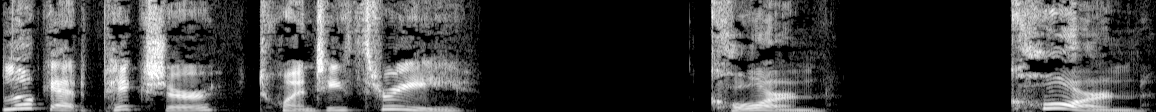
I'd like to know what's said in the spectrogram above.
Look at picture 23. Corn. Corn.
